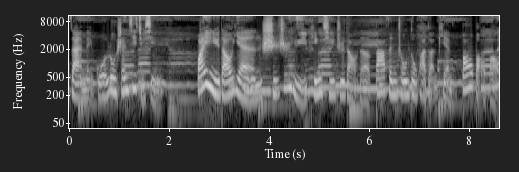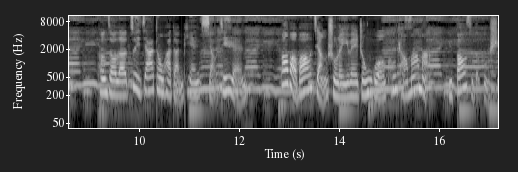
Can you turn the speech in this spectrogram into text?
在美国洛杉矶举行，华裔女导演石之宇平齐执导的八分钟动画短片《包宝宝》，捧走了最佳动画短片小金人。《包宝宝》讲述了一位中国空巢妈妈与包子的故事，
